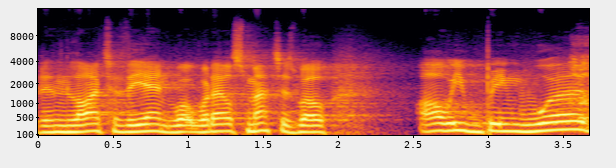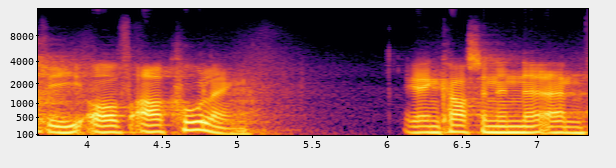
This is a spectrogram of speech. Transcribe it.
But in light of the end, what, what else matters? Well, are we being worthy of our calling? Again, Carson, in the, um,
